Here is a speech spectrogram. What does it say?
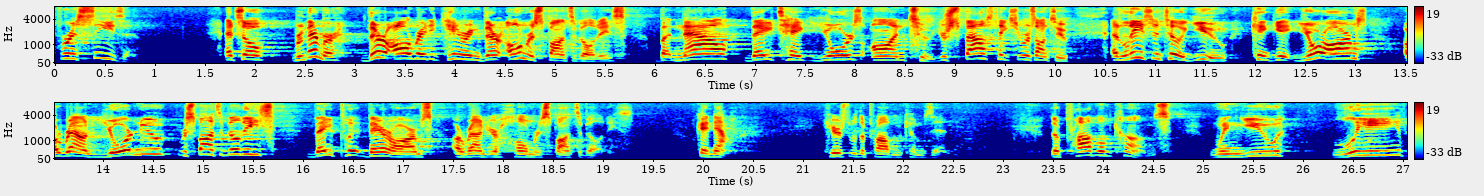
for a season. And so remember, they're already carrying their own responsibilities, but now they take yours on too. Your spouse takes yours on too, at least until you can get your arms around your new responsibilities, they put their arms around your home responsibilities. Okay, now, here's where the problem comes in. The problem comes when you leave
